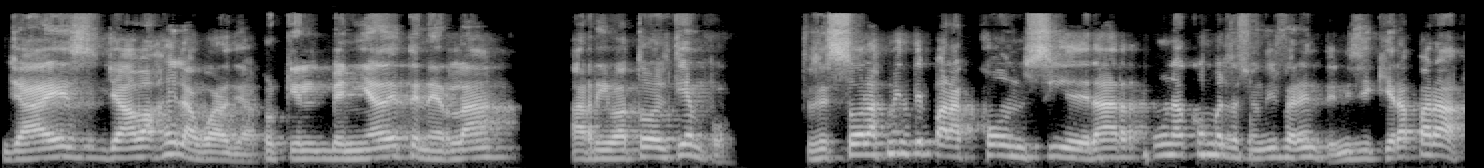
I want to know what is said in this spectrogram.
Ya es, ya bajé la guardia, porque él venía de tenerla arriba todo el tiempo. Entonces, solamente para considerar una conversación diferente, ni siquiera para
